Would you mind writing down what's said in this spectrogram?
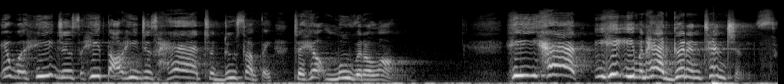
it was he just he thought he just had to do something to help move it along. He had he even had good intentions.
